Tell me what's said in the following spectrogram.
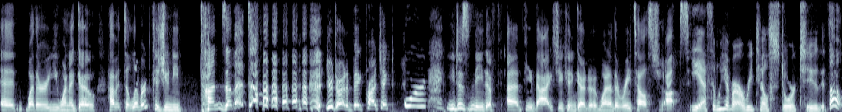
Uh, whether you want to go have it delivered because you need tons of it, you're doing a big project, or you just need a, a few bags. You can go to one of the retail shops. Yes, and we have our retail store too that's Oh.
